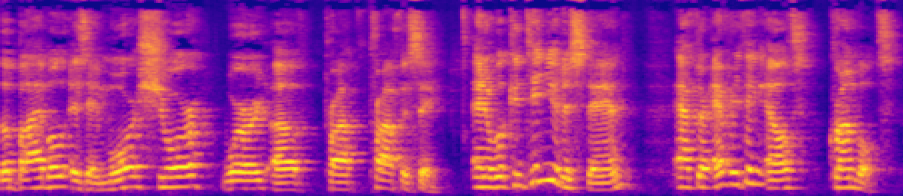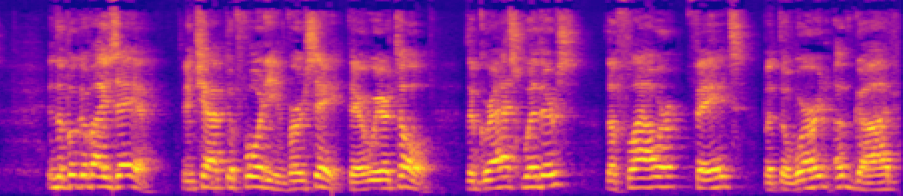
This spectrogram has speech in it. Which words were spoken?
the Bible is a more sure word of pro- prophecy, and it will continue to stand after everything else crumbles. In the book of Isaiah, in chapter 40 and verse 8, there we are told, the grass withers, the flower fades, but the word of God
